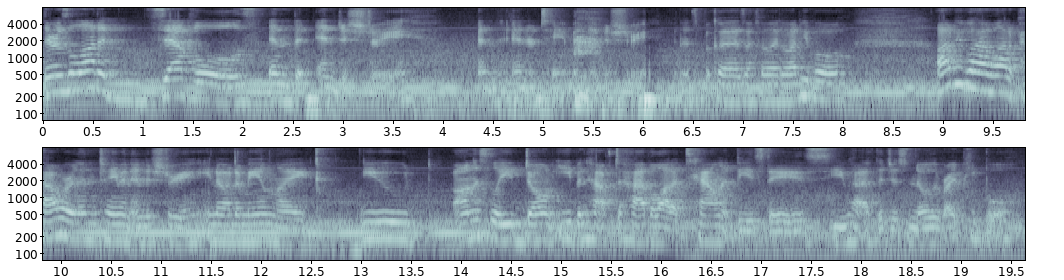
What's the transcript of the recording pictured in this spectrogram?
There's a lot of devils in the industry, in the entertainment industry, and it's because I feel like a lot of people, a lot of people have a lot of power in the entertainment industry. You know what I mean? Like you honestly don't even have to have a lot of talent these days. You have to just know the right people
